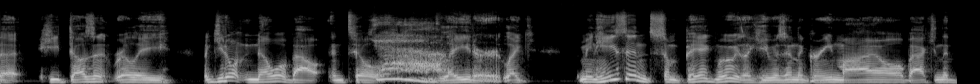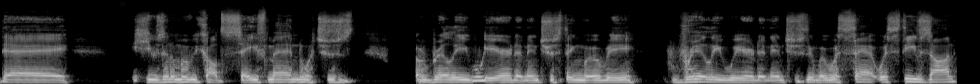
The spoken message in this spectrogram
that he doesn't really like you don't know about until Yeah. later. Like, I mean, he's in some big movies. Like he was in The Green Mile back in the day. He was in a movie called Safe Men, which was a really weird and interesting movie. Really weird and interesting movie with Sam, with Steve Zahn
